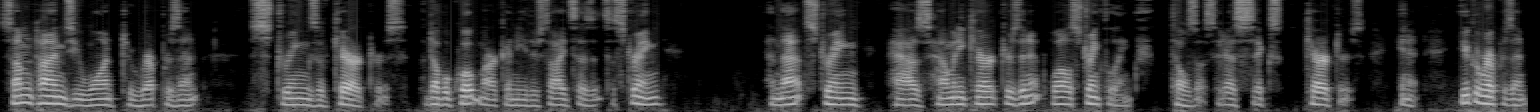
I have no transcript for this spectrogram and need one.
Sometimes you want to represent strings of characters. The double quote mark on either side says it's a string, and that string has how many characters in it? Well, string length tells us it has six characters in it. You can represent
